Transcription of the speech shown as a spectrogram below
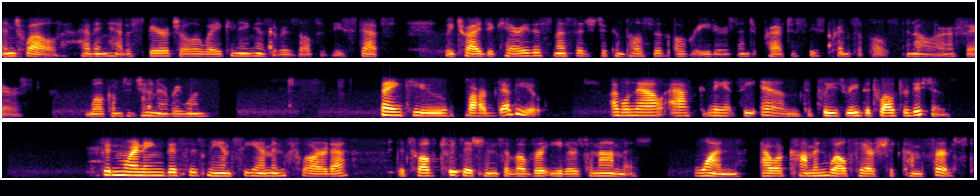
And 12. Having had a spiritual awakening as a result of these steps, we tried to carry this message to compulsive overeaters and to practice these principles in all our affairs. Welcome to June, everyone. Thank you, Barb W. I will now ask Nancy M. to please read the 12 traditions. Good morning. This is Nancy M. in Florida. The 12 traditions of Overeaters Anonymous. 1. Our common welfare should come first.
